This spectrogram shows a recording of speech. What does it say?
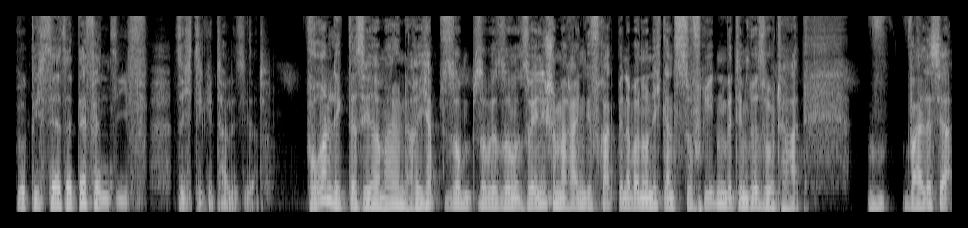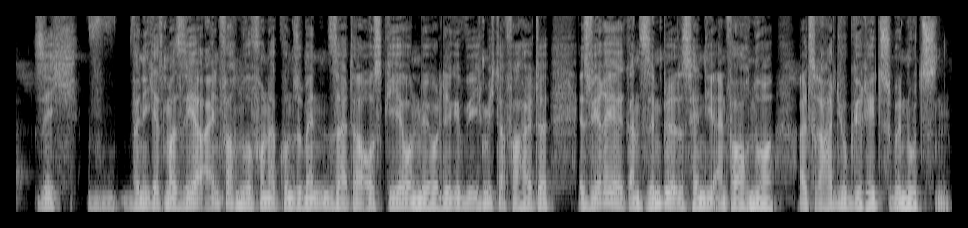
wirklich sehr, sehr defensiv sich digitalisiert. Woran liegt das Ihrer Meinung nach? Ich habe so, so, so, so ähnlich schon mal reingefragt, bin aber noch nicht ganz zufrieden mit dem Resultat. weil es ja sich, wenn ich jetzt mal sehr einfach nur von der Konsumentenseite ausgehe und mir überlege, wie ich mich da verhalte, es wäre ja ganz simpel, das Handy einfach auch nur als Radiogerät zu benutzen.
